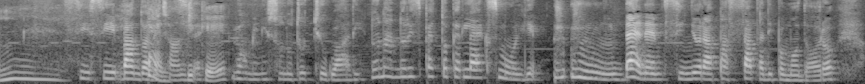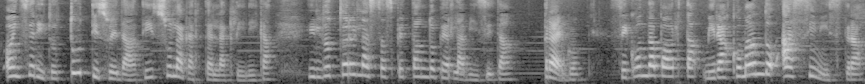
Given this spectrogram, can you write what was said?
Mm. Sì, sì, bando alle ciance. che... Gli uomini sono tutti uguali, non hanno rispetto per le ex mogli. Bene, signora passata di pomodoro, ho inserito tutti i suoi dati sulla cartella clinica. Il dottore la sta aspettando per la visita. Prego, seconda porta, mi raccomando, a sinistra.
